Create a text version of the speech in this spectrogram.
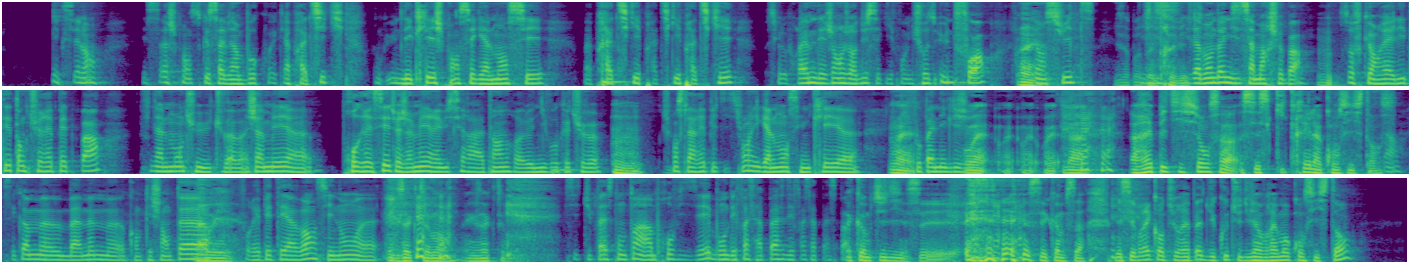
Excellent. Et ça, je pense que ça vient beaucoup avec la pratique. Donc, une des clés, je pense également, c'est bah, pratiquer, pratiquer, pratiquer. Parce que le problème des gens aujourd'hui, c'est qu'ils font une chose une fois et ensuite ils abandonnent très vite. Ils abandonnent, ils disent ça marche pas. Mm. Sauf qu'en réalité, tant que tu répètes pas, finalement, tu tu vas jamais euh, progresser, tu vas jamais réussir à atteindre le niveau que tu veux. Mm-hmm. Je pense que la répétition également, c'est une clet euh, ouais. qu'il faut pas négliger. Ouais, ouais, ouais, ouais. La, la répétition, ça, c'est ce qui crée la consistance. C'est comme euh, bah, même euh, quand tu es chanteur, il ah faut répéter avant, sinon. Exactement, exactement si tu passes ton temps à improviser, bon, des fois ça passe, des fois ça passe pas. Comme tu dis, c'est c'est comme ça. Mais c'est vrai quand tu répètes, du coup, tu deviens vraiment consistant.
